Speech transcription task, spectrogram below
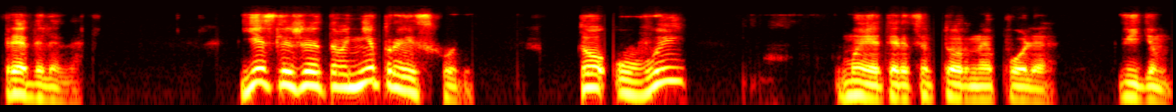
преодолена. Если же этого не происходит, то, увы, мы это рецепторное поле видим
